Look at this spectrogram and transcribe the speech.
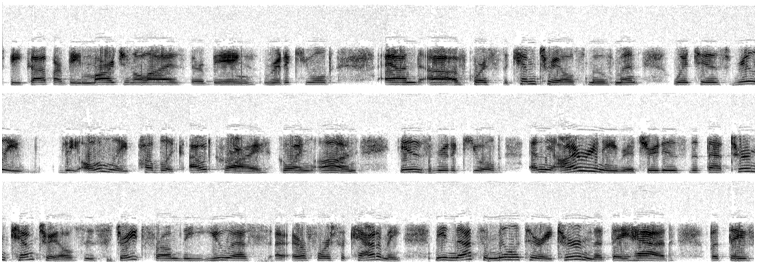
speak up are being marginalized. They're being ridiculed. And uh, of course the chemtrails movement which is really the only public outcry going on is ridiculed. And the irony, Richard, is that that term chemtrails is straight from the U.S. uh, Air Force Academy. I mean, that's a military term that they had, but they've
